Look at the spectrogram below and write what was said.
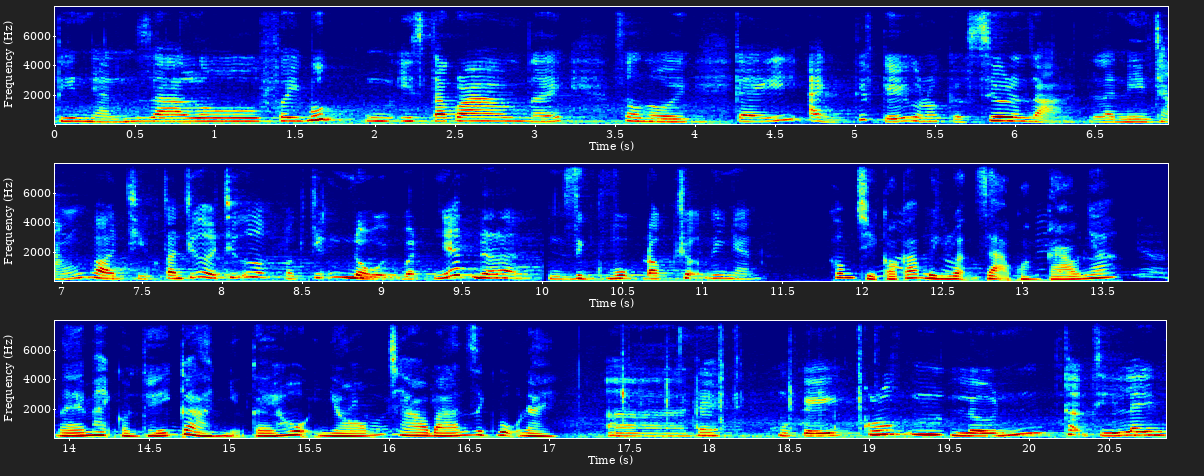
tin nhắn Zalo, Facebook, Instagram đấy. Xong rồi cái ảnh thiết kế của nó kiểu siêu đơn giản là nền trắng và chỉ toàn chữ là chữ và chữ nổi bật nhất nữa là dịch vụ đọc trộm tin nhắn. Không chỉ có các bình luận dạo quảng cáo nhá, mà em Hạnh còn thấy cả những cái hội nhóm chào bán dịch vụ này. À đây, một cái group lớn thậm chí lên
